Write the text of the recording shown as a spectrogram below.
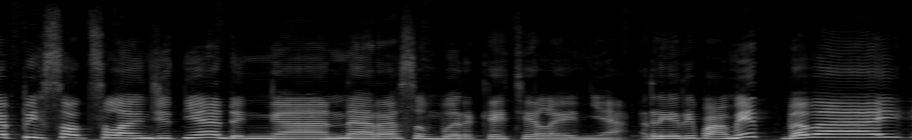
episode selanjutnya dengan narasumber kece lainnya. Riri pamit, bye-bye.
